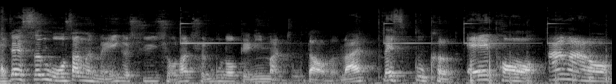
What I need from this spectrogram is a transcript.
你在生活上的每一个需求，它全部都给你满足到了。来，Facebook、Apple、Amazon、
